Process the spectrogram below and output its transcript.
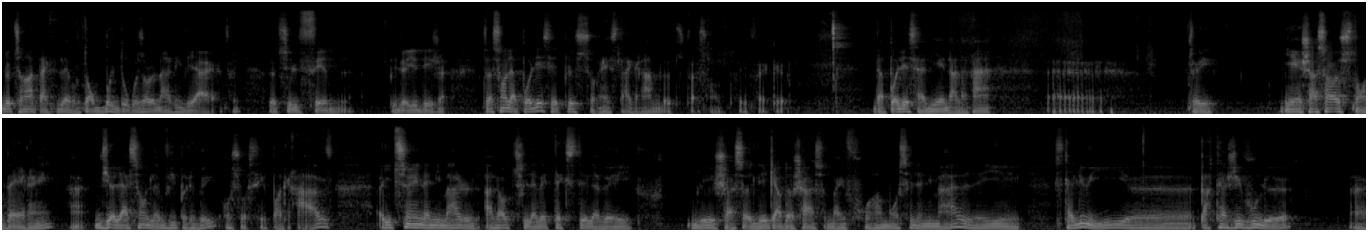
Là, tu rentres avec ton bulldozer dans la rivière. Là, tu le filmes. Puis là, il y a des gens. De toute façon, la police est plus sur Instagram, de toute façon. La police, elle vient dans le rang. Euh, il y a un chasseur sur ton terrain, hein, violation de la vie privée, oh ça c'est pas grave. Il tue un animal alors que tu l'avais texté la veille. Les chasseurs, les gardes-chasse, ben il faut ramasser l'animal, c'est à lui, euh, partagez-vous-le. Euh,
